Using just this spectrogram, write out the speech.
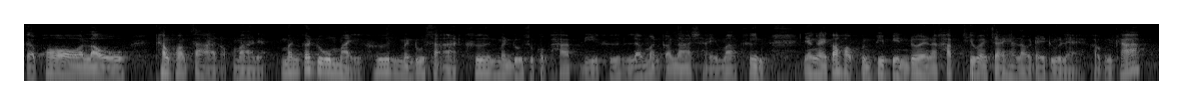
แต่พอเราทำความสะอาดออกมาเนี่ย มันก็ดูใหม่ขึ้น มันดูสะอาดขึ้น มันดูสุขภาพดีขึ้น แล้วมันก็น่าใช้มากขึ้น ยังไงก็ขอบคุณพี่ปินด้วยนะครับ ที่ไว้ใจให้เราได้ดูแลขอบคุณครับ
